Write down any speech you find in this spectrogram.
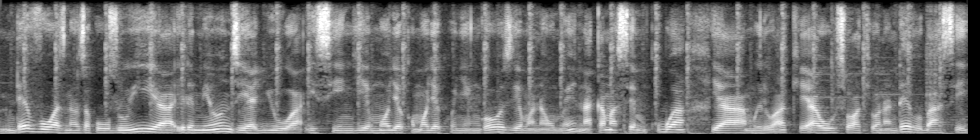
Ndevu huwa zinaweza kuzuia ile mionzi ya jua isiingie moja kwa moja kwenye ngozi ya mwanaume, na kama sehemu kubwa ya mwili wake au uso wake una ndevu, basi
